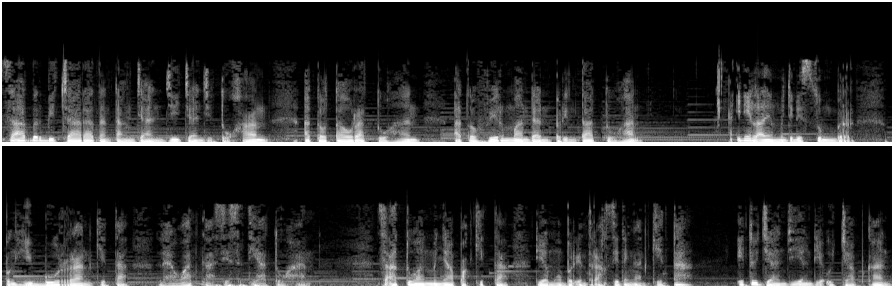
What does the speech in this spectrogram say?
saat berbicara tentang janji-janji Tuhan atau Taurat Tuhan atau firman dan perintah Tuhan Inilah yang menjadi sumber penghiburan kita lewat kasih setia Tuhan. Saat Tuhan menyapa kita, Dia mau berinteraksi dengan kita. Itu janji yang Dia ucapkan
